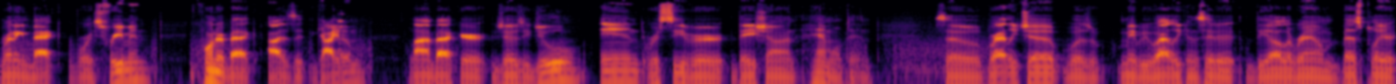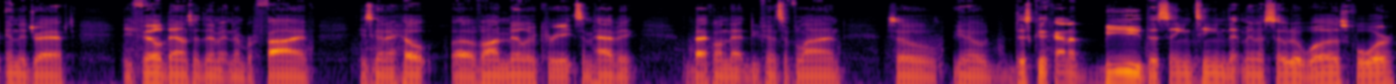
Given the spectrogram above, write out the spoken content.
running back Royce Freeman, cornerback Isaac Yiadom, linebacker Josey Jewell, and receiver DaeSean Hamilton. So Bradley Chubb was maybe widely considered the all-around best player in the draft. He fell down to them at number five. He's going to help uh, Von Miller create some havoc back on that defensive line. So you know this could kind of be the same team that Minnesota was for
